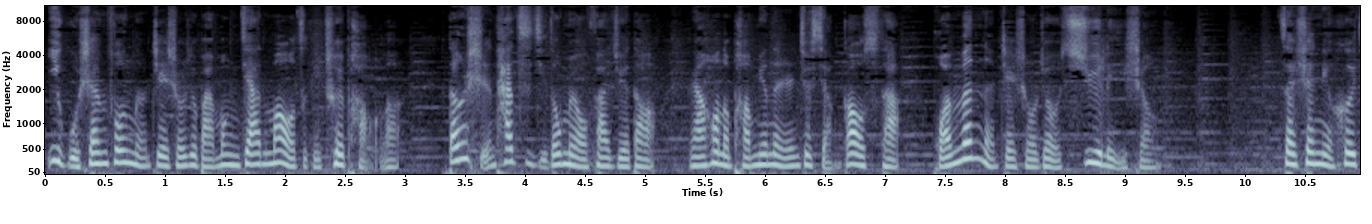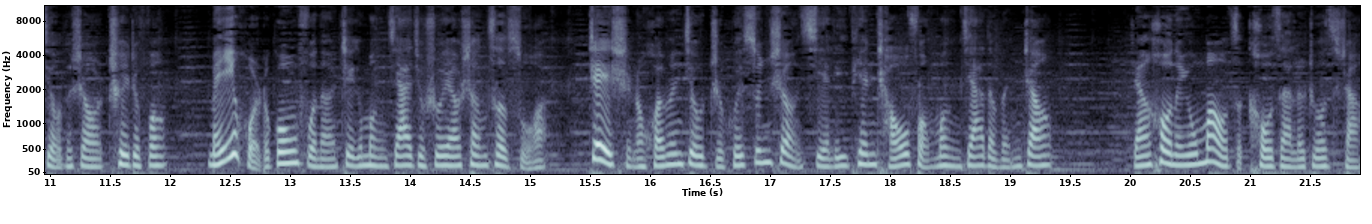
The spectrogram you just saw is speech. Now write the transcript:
一股山风呢，这时候就把孟家的帽子给吹跑了。当时他自己都没有发觉到，然后呢，旁边的人就想告诉他，桓温呢，这时候就嘘了一声。在山顶喝酒的时候，吹着风，没一会儿的功夫呢，这个孟家就说要上厕所。这时呢，桓温就指挥孙胜写了一篇嘲讽孟家的文章，然后呢，用帽子扣在了桌子上，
